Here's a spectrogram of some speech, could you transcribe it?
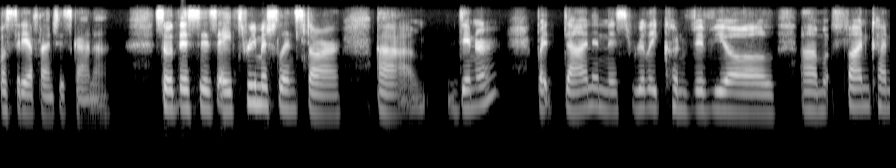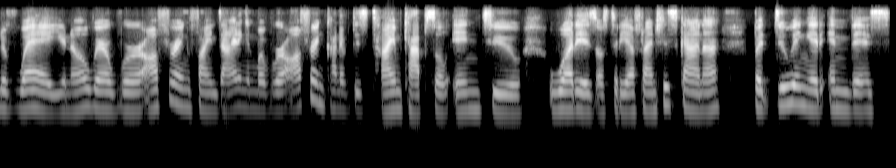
Osteria Francescana. So this is a three Michelin star um, dinner, but done in this really convivial, um, fun kind of way, you know, where we're offering fine dining and where we're offering kind of this time capsule into what is Osteria Francescana, but doing it in this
